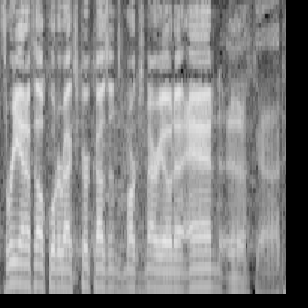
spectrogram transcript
three NFL quarterbacks: Kirk Cousins, Marcus Mariota, and oh god.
